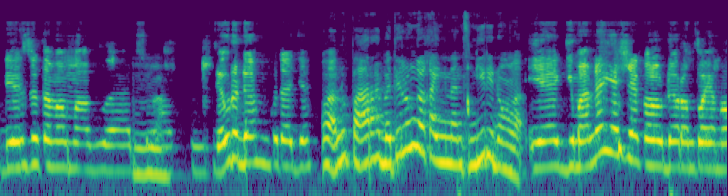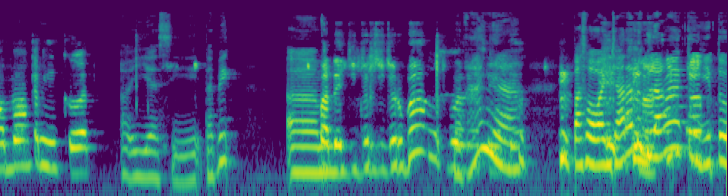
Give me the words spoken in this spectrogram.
Dia sama mama gue Alpus. Ya udah dah ikut aja. Wah lu parah. Berarti lu nggak keinginan sendiri dong lah. Ya gimana ya sih kalau udah orang tua yang ngomong kan ngikut. Oh iya sih. Tapi em, Pada jujur-jujur banget gue. makanya pas wawancara lu bilangnya kayak gitu.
